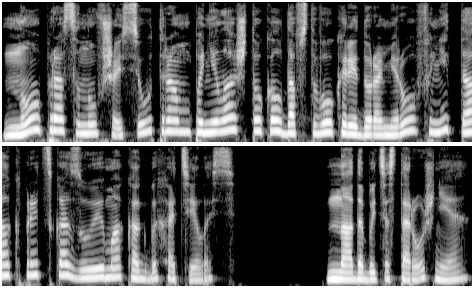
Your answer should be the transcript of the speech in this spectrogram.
Но, проснувшись утром, поняла, что колдовство коридора миров не так предсказуемо, как бы хотелось. Надо быть осторожнее.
